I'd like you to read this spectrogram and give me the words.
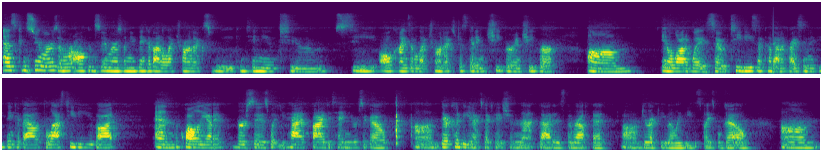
as consumers, and we're all consumers, when you think about electronics, we continue to see all kinds of electronics just getting cheaper and cheaper um, in a lot of ways. So TVs have come down in price. I mean, if you think about the last TV you got and the quality of it versus what you had five to ten years ago, um, there could be an expectation that that is the route that um, DirectView LED displays will go. Um,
